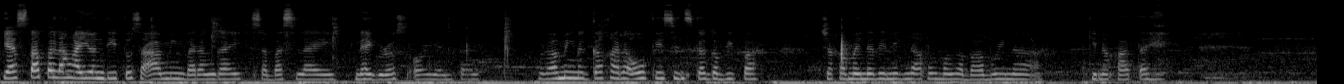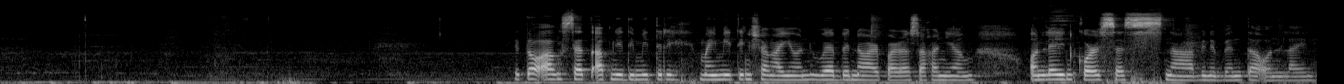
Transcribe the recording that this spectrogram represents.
Fiesta pala ngayon dito sa aming barangay, sa Baslay, Negros Oriental. Maraming nagkakaraoke since kagabi pa. Tsaka may narinig na akong mga baboy na kinakatay. Ito ang setup ni Dimitri. May meeting siya ngayon, webinar para sa kanyang online courses na binibenta online.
